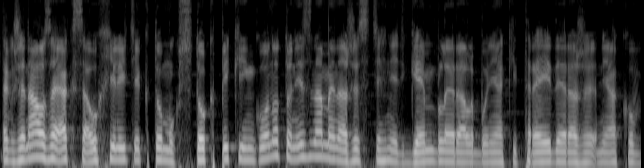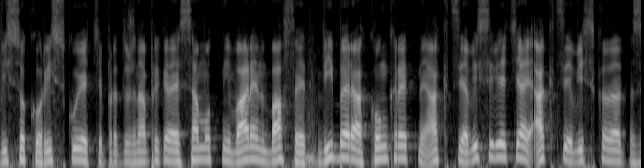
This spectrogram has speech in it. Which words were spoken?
Takže naozaj, ak sa uchylíte k tomu stock pickingu, ono to neznamená, že ste hneď gambler alebo nejaký trader a že nejako vysoko riskujete, pretože napríklad aj samotný Warren Buffett vyberá konkrétne akcie a vy si viete aj akcie vyskladať z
